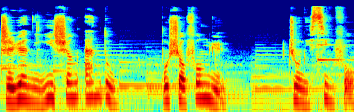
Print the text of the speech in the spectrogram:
只愿你一生安度，不受风雨。祝你幸福，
